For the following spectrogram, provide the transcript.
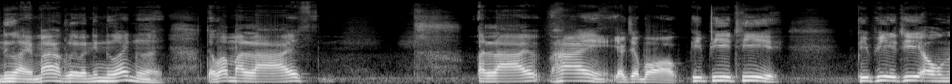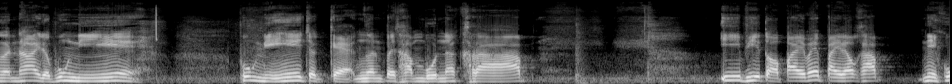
เหนื่อยมากเลยวันนี้เหนื่อยเหนื่อย แต่ว่ามาไลฟ์มาไลฟ์ให้อยากจะบอกพี่ๆที่พี่ๆที่เอาเงินให้เดี๋ยวพรุ่งนี้พรุ่งนี้จะแกะเงินไปทำบุญนะครับ EP ต่อไปไม่ไปแล้วครับ นี่ครู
